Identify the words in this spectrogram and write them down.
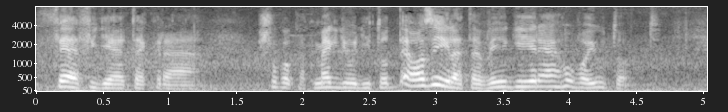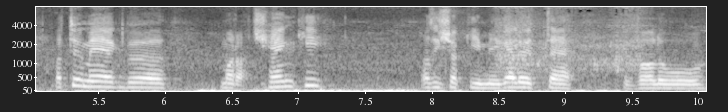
felfigyeltek rá, sokakat meggyógyított, de az élete végére hova jutott? A tömegekből maradt senki, az is, aki még előtte való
